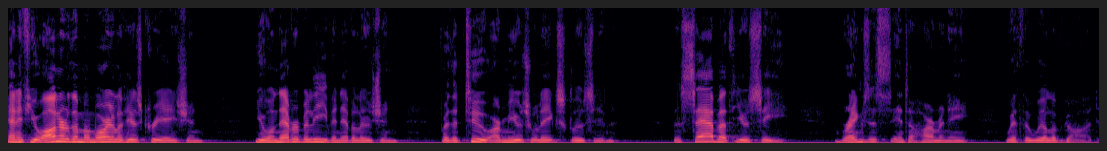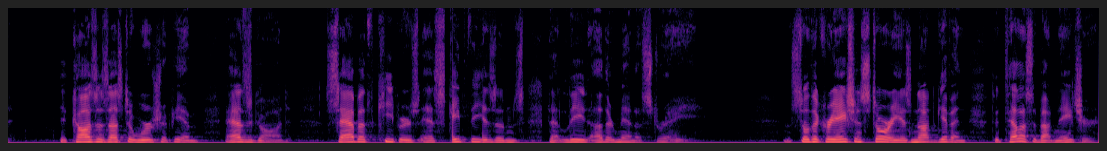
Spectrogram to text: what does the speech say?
And if you honor the memorial of his creation, you will never believe in evolution, for the two are mutually exclusive. The Sabbath, you see, brings us into harmony with the will of God. It causes us to worship him as God. Sabbath keepers escape the isms that lead other men astray. And so the creation story is not given to tell us about nature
